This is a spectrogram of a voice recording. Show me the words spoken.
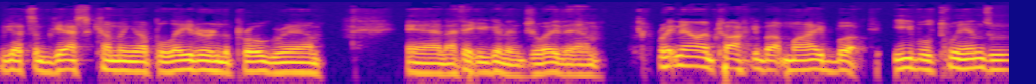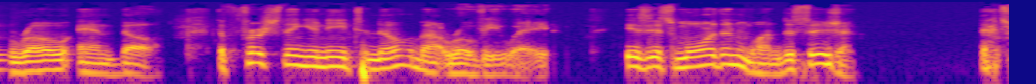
We got some guests coming up later in the program, and I think you're going to enjoy them. Right now, I'm talking about my book, Evil Twins, Roe and Doe. The first thing you need to know about Roe v. Wade is it's more than one decision. That's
